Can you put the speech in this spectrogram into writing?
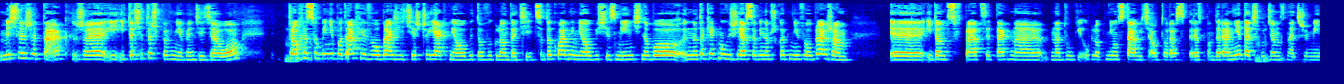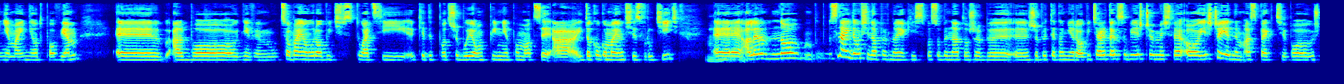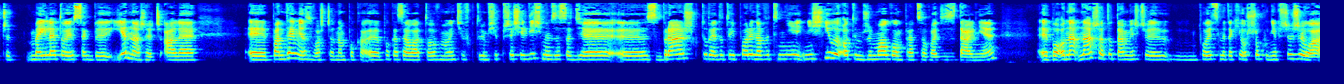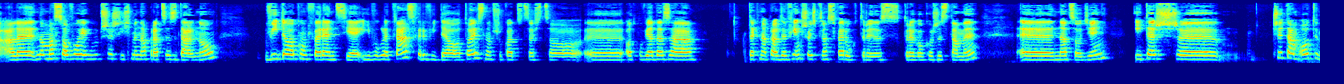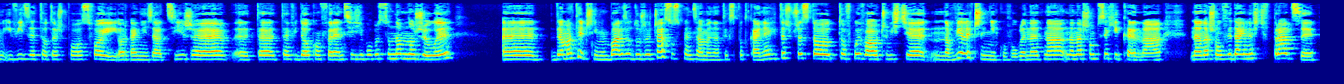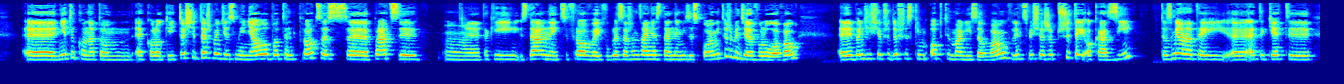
myślę, że tak, że i, i to się też pewnie będzie działo. Mhm. Trochę sobie nie potrafię wyobrazić jeszcze, jak miałoby to wyglądać i co dokładnie miałoby się zmienić, no bo, no tak jak mówisz, ja sobie na przykład nie wyobrażam, e, idąc w pracy tak na, na długi urlop, nie ustawić autora respondera, nie dać mhm. ludziom znać, że mnie nie ma i nie odpowiem, e, albo nie wiem, co mają robić w sytuacji, kiedy potrzebują pilnie pomocy, a i do kogo mają się zwrócić mhm. Ale no, znajdą się na pewno jakieś sposoby na to, żeby, żeby tego nie robić, ale tak sobie jeszcze myślę o jeszcze jednym aspekcie, bo jeszcze maile to jest jakby jedna rzecz, ale e, pandemia zwłaszcza nam poka e, pokazała to w momencie, w którym się przesiedliśmy w zasadzie z branż, które do tej pory nawet nie, nie śniły o tym, że mogą pracować zdalnie, bo ona, nasza to tam jeszcze powiedzmy takiego szoku nie przeżyła, ale no masowo jakby przeszliśmy na pracę zdalną wideokonferencje i w ogóle transfer wideo to jest na przykład coś, co y, odpowiada za tak naprawdę większość transferu, który, z którego korzystamy y, na co dzień. I też y, czytam o tym i widzę to też po swojej organizacji, że te, te wideokonferencje się po prostu namnożyły E, dramatycznie. My bardzo dużo czasu spędzamy na tych spotkaniach i też przez to to wpływa oczywiście na wiele czynników, w ogóle nawet na, na naszą psychikę, na, na naszą wydajność w pracy, e, nie tylko na tą ekologię. I to się też będzie zmieniało, bo ten proces e, pracy mm, takiej zdalnej, cyfrowej, w ogóle zarządzania zdalnymi zespołami też będzie ewoluował, będzie się przede wszystkim optymalizował, więc myślę, że przy tej okazji ta zmiana tej etykiety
